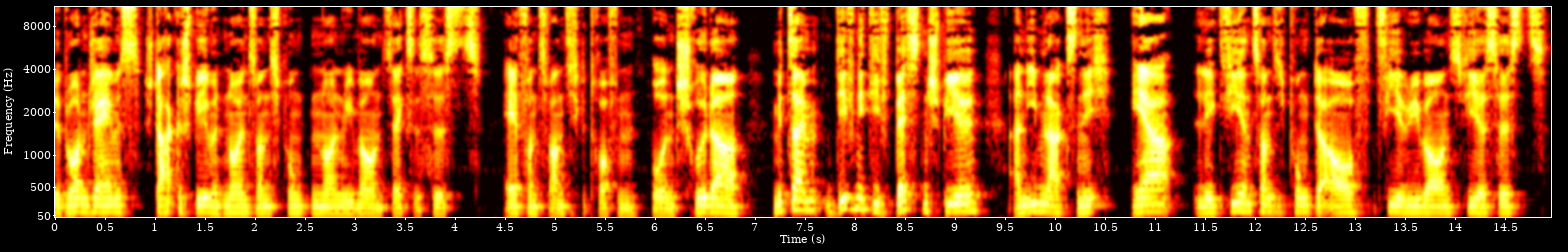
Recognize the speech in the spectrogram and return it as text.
LeBron James starkes Spiel mit 29 Punkten, 9 Rebounds, 6 Assists, 11 von 20 getroffen. Und Schröder mit seinem definitiv besten Spiel, an ihm lag's nicht. Er legt 24 Punkte auf, 4 Rebounds, 4 Assists,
